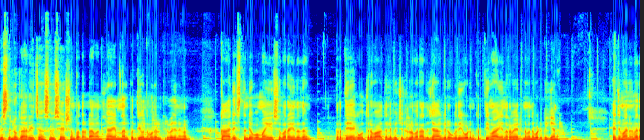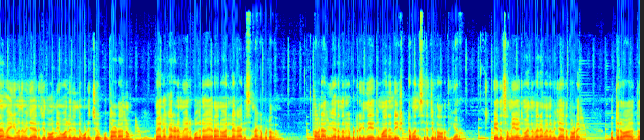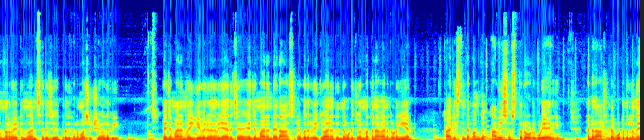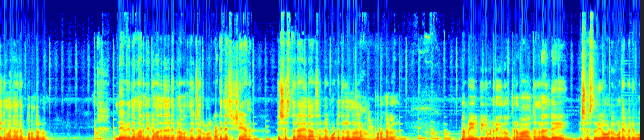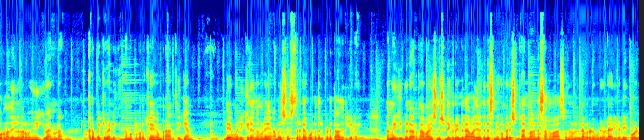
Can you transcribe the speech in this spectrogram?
വിശുദ്ധ ലുക്ക അറിയിച്ച സുവിശേഷം പന്ത്രണ്ടാം അധ്യായം നാൽപ്പത്തിയൊന്ന് മുതൽ തിരുവചനങ്ങൾ. കാര്യസ്ഥന്റെ ഉപമ യേശു പറയുന്നത് പ്രത്യേക ഉത്തരവാദിത്തം ലഭിച്ചിട്ടുള്ളവർ അത് ജാഗരൂകതയോടും കൃത്യമായി നിറവേറ്റണമെന്ന് പഠിപ്പിക്കാനാണ് യജമാനൻ വരാൻ വൈകുമെന്ന് വിചാരിച്ച് തോന്നിയ പോലെ തിന്നു കുടിച്ച് കൂത്താടാനോ മേലക്കാരുടെ മേൽ കുതിര കയറാനോ അല്ല കാര്യസ്ഥനാക്കപ്പെട്ടത്. അവൻ അധികാരം നൽകപ്പെട്ടിരിക്കുന്ന യജമാനന്റെ ഇഷ്ടമനുസരിച്ച് പ്രവർത്തിക്കാനാണ്. ഏത് സമയം യജമാനൻ വരാമെന്ന വിചാരത്തോടെ ഉത്തരവാദിത്തം നിറവേറ്റുന്നതനുസരിച്ച് പ്രതിഫലമോ ശിക്ഷയോ ലഭിക്കും. യജമാനൻ വൈകി വരുമെന്ന് വിചാരിച്ച് യജമാനന്റെ ദാസരെ ഉപദ്രവിക്കുവാനോ തിന്നു കുടിച്ച് ഉന്മത്തനാകാനും തുടങ്ങിയാൽ കാര്യസ്ഥന്റെ പങ്ക് അവിശ്വസ്തരോടുകൂടിയായിരിക്കും. തന്റെ ദാസരുടെ കൂട്ടത്തിൽ നിന്ന് യജമാൻ അവരെ പുറന്തള്ളും. ദൈവഹിതം അറിഞ്ഞിട്ടും അതിനെതിരെ പ്രവർത്തിച്ചവർക്ക് കഠിന ശിക്ഷയാണ് വിശ്വസ്തരായ ദാസരുടെ കൂട്ടത്തിൽ നിന്നുള്ള പുറന്തള്ളൽ. നമ്മെ ഏൽപ്പിക്കപ്പെട്ടിരിക്കുന്ന ഉത്തരവാദിത്തങ്ങൾ അതിന്റെ വിശ്വസ്തയോടുകൂടെ പരിപൂർണതയിൽ നിർവഹിക്കുവാനുള്ള കൃപയ്ക്ക് വേണ്ടി നമുക്ക് പ്രത്യേകം പ്രാർത്ഥിക്കാം. ദൈവം ഒരിക്കലും നമ്മളെ അവിശ്വസ്തരുടെ കൂട്ടത്തിൽ പെടുത്താതിരിക്കട്ടെ. നമ്മെ അർത്ഥാവായുഷം ശ്രീ കൃപയും പിതാവാ ദൈവത്തിന്റെ സ്നേഹം പരിശുദ്ധാത്മാവിന്റെ സഹവാസവും നിങ്ങൾ എല്ലാവരോടും കൂടി ഉണ്ടായിരിക്കട്ടെ ഇപ്പോഴും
